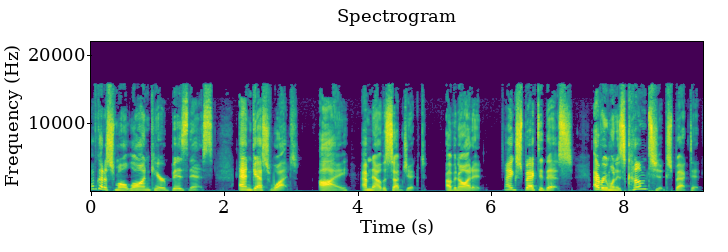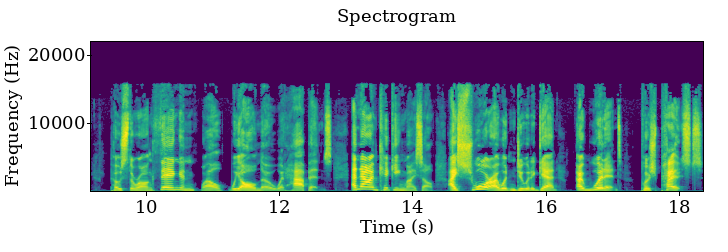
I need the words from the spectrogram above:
I've got a small lawn care business. And guess what? I am now the subject of an audit. I expected this. Everyone has come to expect it. Post the wrong thing, and well, we all know what happens. And now I'm kicking myself. I swore I wouldn't do it again. I wouldn't push posts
